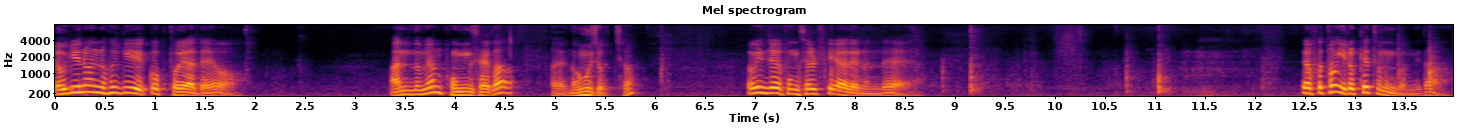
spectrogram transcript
여기는 흙이 꼭 둬야 돼요. 안 두면 봉쇄가 네, 너무 좋죠. 여기 이제 봉쇄를 피해야 되는데 보통 이렇게 두는 겁니다.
